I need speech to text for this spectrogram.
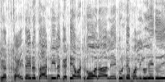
ఇక టైట్ అయిన తాడిని ఇలా గట్టిగా పట్టుకోవాలా? లేకుంటే మళ్ళీ లూజ్ అవుతుంది.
